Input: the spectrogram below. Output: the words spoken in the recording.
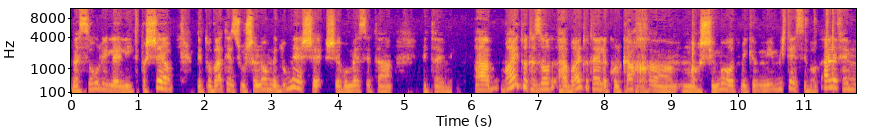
ואסור לי להתפשר לטובת איזשהו שלום מדומה ש, שרומס את, ה, את האמת. הברייתות הזאת, הברייתות האלה כל כך uh, מרשימות משתי סיבות. א', הן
